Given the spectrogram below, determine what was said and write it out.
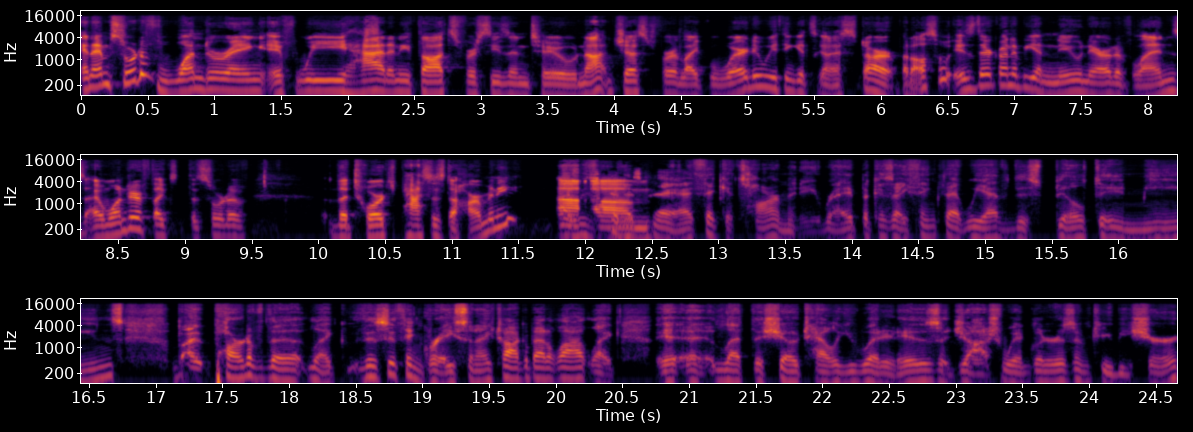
and I'm sort of wondering if we had any thoughts for season two, not just for like where do we think it's going to start, but also is there going to be a new narrative lens? I wonder if like the sort of the torch passes to Harmony. I was gonna Um, say, I think it's harmony, right? Because I think that we have this built-in means. But part of the like, this is the thing Grace and I talk about a lot. Like, uh, uh, let the show tell you what it is. A Josh Wiglerism, to be sure.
